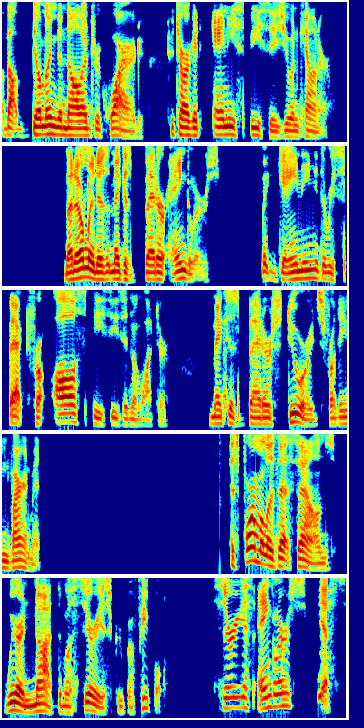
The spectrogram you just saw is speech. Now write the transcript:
about building the knowledge required to target any species you encounter. Not only does it make us better anglers, but gaining the respect for all species in the water makes us better stewards for the environment. As formal as that sounds, we are not the most serious group of people. Serious anglers? Yes.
